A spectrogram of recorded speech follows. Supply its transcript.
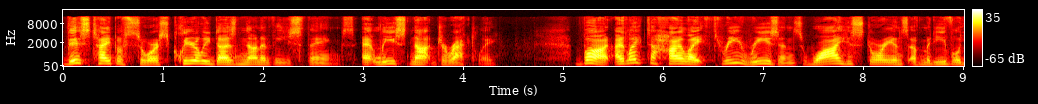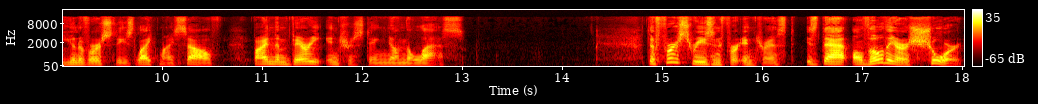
This type of source clearly does none of these things, at least not directly. But I'd like to highlight three reasons why historians of medieval universities like myself find them very interesting nonetheless. The first reason for interest is that although they are short,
